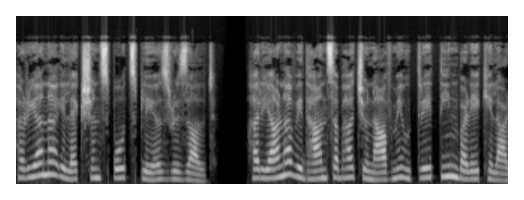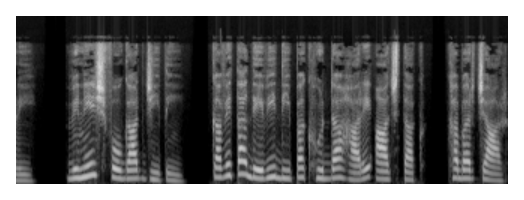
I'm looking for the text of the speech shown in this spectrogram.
Haryana election sports players result. Haryana विधानसभा चुनाव में उतरे तीन बड़े खिलाड़ी। विनेश फोगाट जीती। कविता देवी, दीपक हुड्डा हारे आज तक। खबर चार।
